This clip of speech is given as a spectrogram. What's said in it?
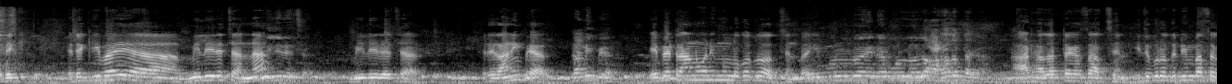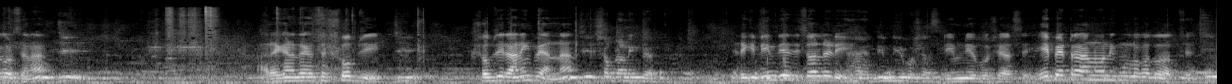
এটা কি- এটা কি ভাই মিলি রেচার না? মিলি রেচার এটা রানিং পেয়ার? রানিং পেয়ার। এই পেয়ারটার আনুমানিক মূল্য কত যাচ্ছেন ভাই? মূল্য এটার মূল্য হলো আট হাজার টাকা। আট হাজার টাকা চাচ্ছেন। ইতিপূর্বে ডিম বাচ্চা করছে না? জি। আর এখানে দেখা যাচ্ছে সবজি সবজি রানিং পেয়ার না? সব রানিং পেয়ার এটা কি ডিম দিয়ে অলরেডি হ্যাঁ ডিম নিয়ে বসে আছে। ডিম নিয়ে বসে আছে। এই পেয়ারটার আনুমানিক মূল্য কত যাচ্ছে? এই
